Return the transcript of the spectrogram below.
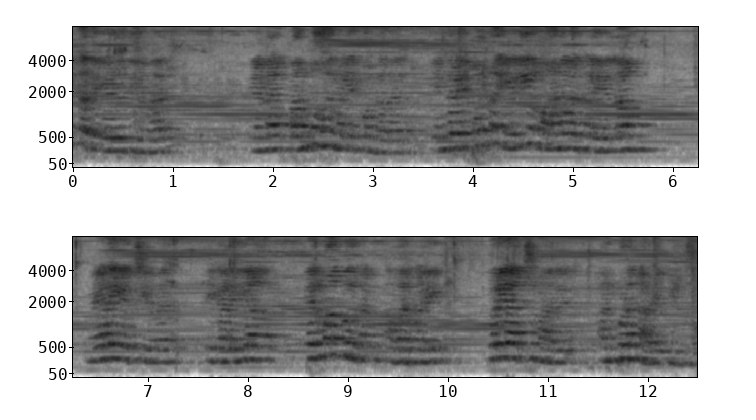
திரைக்கதை எழுதியவர். என பன்முகங்களை கொண்டவர். எங்களை போன்ற எளிய மாணவர்களை எல்லாம் மேடையேற்றியவர். எங்கள் ஐயா பெருமாள் முருகன் அவர்களை உரையாற்றுமாறு அன்புடன் அழைக்கின்றோம்.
